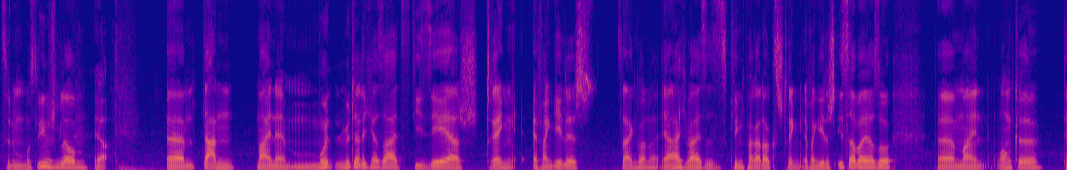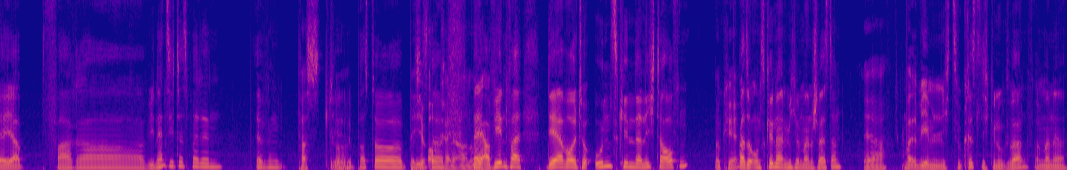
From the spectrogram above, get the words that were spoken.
zu dem muslimischen Glauben. Ja. Ähm, dann meine mütterlicherseits, die sehr streng evangelisch sein konnte. Ja, ich weiß, es klingt paradox, streng evangelisch ist aber ja so. Äh, mein Onkel, der ja Pfarrer, wie nennt sich das bei den Evangel Pastor. Pastor, Ich habe auch keine Ahnung. Naja, auf jeden Fall, der wollte uns Kinder nicht taufen. Okay. Also uns Kinder, mich und meine Schwestern, Ja. weil wir eben nicht zu christlich genug waren, weil meine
